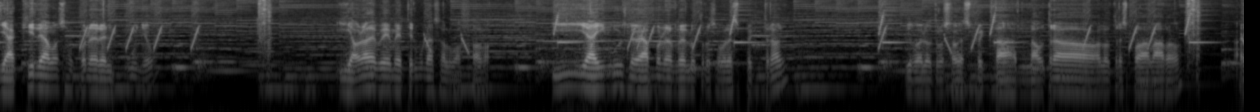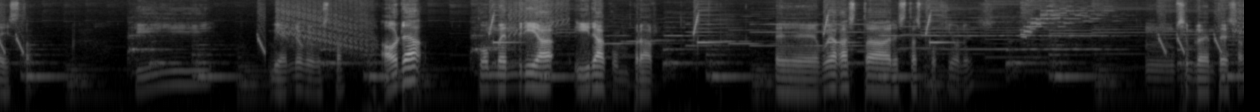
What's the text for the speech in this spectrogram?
Y aquí le vamos a poner el puño. Y ahora debe meter una salvajada. Y a Ingus le voy a ponerle el otro sable espectral. Digo, el otro sabe espectar. La otra, la otra espada larga. Ahí está. Y... Bien, yo creo que está. Ahora convendría ir a comprar. Eh, voy a gastar estas pociones. Mm, simplemente esa.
